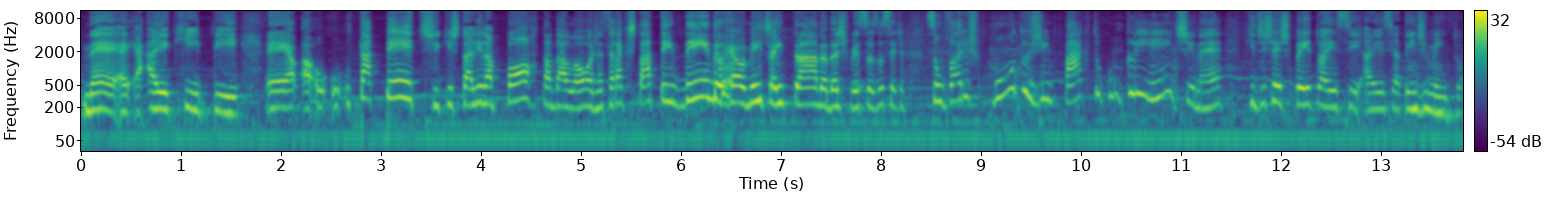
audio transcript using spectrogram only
né, a, a equipe, é, a, o, o, tapete que está ali na porta da loja, será que está atendendo realmente a entrada das pessoas? Ou seja, são vários pontos de impacto com o cliente, né, que diz respeito a esse, a esse atendimento.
